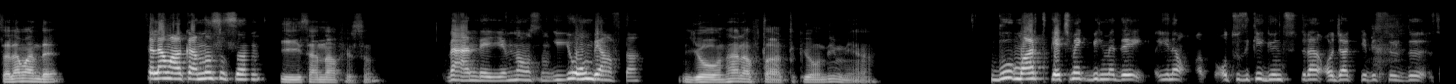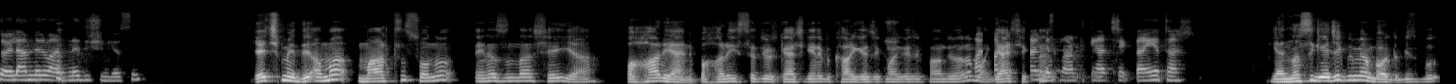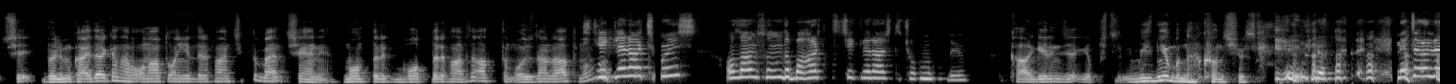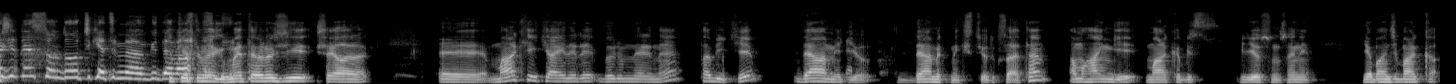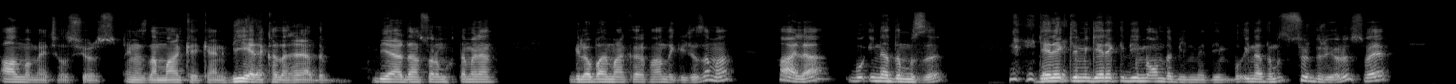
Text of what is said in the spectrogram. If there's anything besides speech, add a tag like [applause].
Selam Hande. Selam Hakan, nasılsın? İyi, sen ne yapıyorsun? Ben de iyiyim, ne olsun? Yoğun bir hafta. Yoğun, her hafta artık yoğun değil mi ya? Bu Mart geçmek bilmedi, yine 32 gün süren Ocak gibi sürdü söylemleri var. Ne düşünüyorsun? [laughs] Geçmedi ama Mart'ın sonu en azından şey ya, bahar yani. Baharı hissediyoruz. Gerçi gene bir kar gelecek, mar gelecek falan diyorlar ama Ay, gerçekten artık gerçekten yeter. Yani nasıl gelecek bilmiyorum bu arada. Biz bu şey bölümü kaydederken hava 16-17'lere falan çıktı. Ben şey hani montları, botları falan filan attım. O yüzden rahatım ama Çiçekler açmış. Allah'ım sonunda bahar çiçekleri açtı. Çok mutluyum. kar gelince yapıştır. Biz niye bunları konuşuyoruz? [laughs] [laughs] Meteorolojinin sunduğu tüketim övgü devam. Tüketime, meteoroloji şey alarak e, marka hikayeleri bölümlerine tabii ki devam ediyor. Devam etmek istiyorduk zaten. Ama hangi marka biz biliyorsunuz hani yabancı marka almamaya çalışıyoruz. En azından marka hikayeni bir yere kadar herhalde. Bir yerden sonra muhtemelen global markalara falan da gireceğiz ama hala bu inadımızı [laughs] gerekli mi gerekli değil mi onu da bilmediğim bu inadımızı sürdürüyoruz ve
